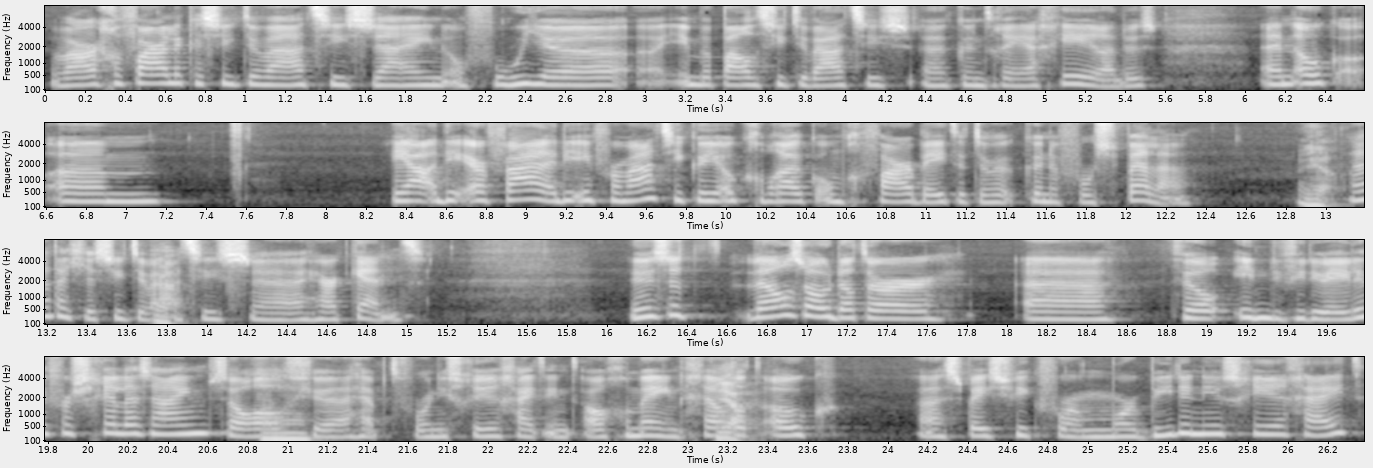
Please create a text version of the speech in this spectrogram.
waar gevaarlijke situaties zijn of hoe je eh, in bepaalde situaties eh, kunt reageren. Dus, en ook ehm, ja, die, ervaring, die informatie kun je ook gebruiken om gevaar beter te kunnen voorspellen. Ja. Dat je situaties eh, herkent. Nu is het wel zo dat er veel individuele verschillen zijn. Zoals je hebt voor nieuwsgierigheid in het algemeen. Geldt Ja. dat ook specifiek voor morbide nieuwsgierigheid?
